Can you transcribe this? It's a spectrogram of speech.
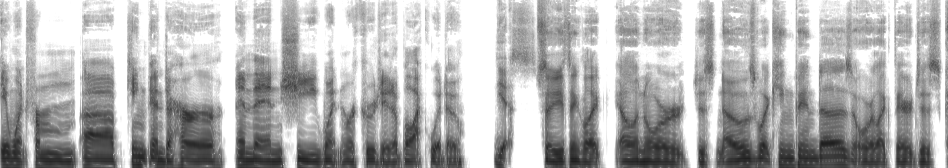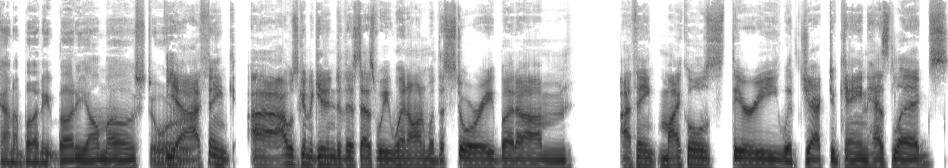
it went from uh, Kingpin to her, and then she went and recruited a Black Widow. Yes. So you think like Eleanor just knows what Kingpin does, or like they're just kind of buddy buddy almost, or Yeah, I think uh, I was going to get into this as we went on with the story, but um, I think Michael's theory with Jack Duquesne has legs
